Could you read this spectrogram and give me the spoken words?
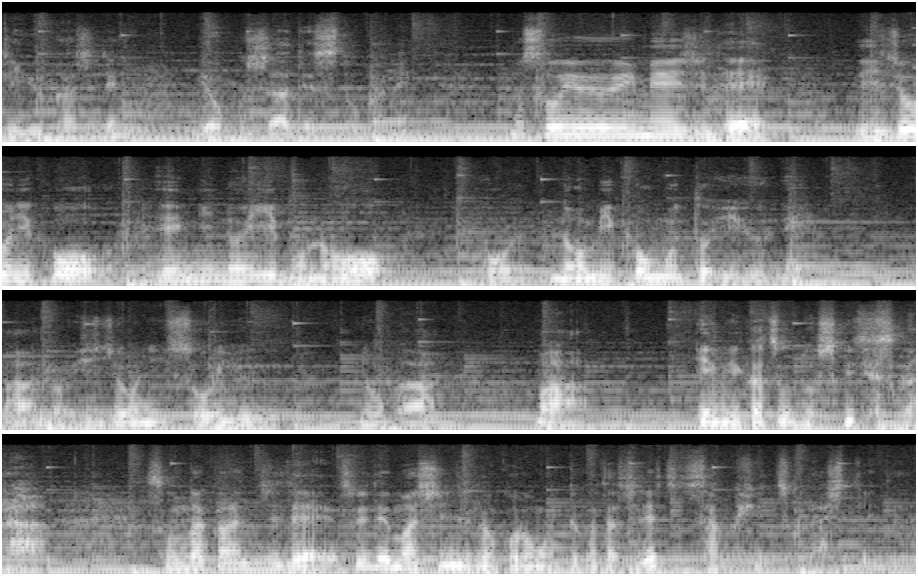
ていう感じで玉座ですとかねそういうイメージで非常にこう縁起のいいものをこう飲み込むというねあの非常にそういうのがまあ演芸活動の好きですからそんな感じでそれでまあ真珠の衣っていう形で作品作らせていただいて。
